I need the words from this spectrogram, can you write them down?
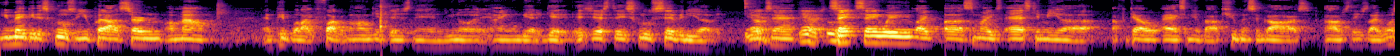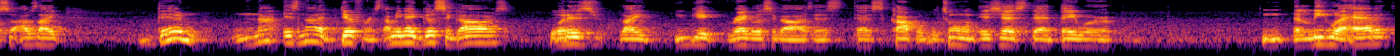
You make it exclusive, you put out a certain amount and people are like, fuck if I don't get this then, you know, I ain't gonna be able to get it. It's just the exclusivity of it. You know what I'm saying? Yeah, absolutely. Same, same way like uh, somebody was asking me, uh, I forgot who asked me about Cuban cigars. I was, they was like, what's up? I was like, they're not, it's not a difference. I mean, they're good cigars, but it's like you get regular cigars that's, that's comparable to them. It's just that they were illegal to have it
